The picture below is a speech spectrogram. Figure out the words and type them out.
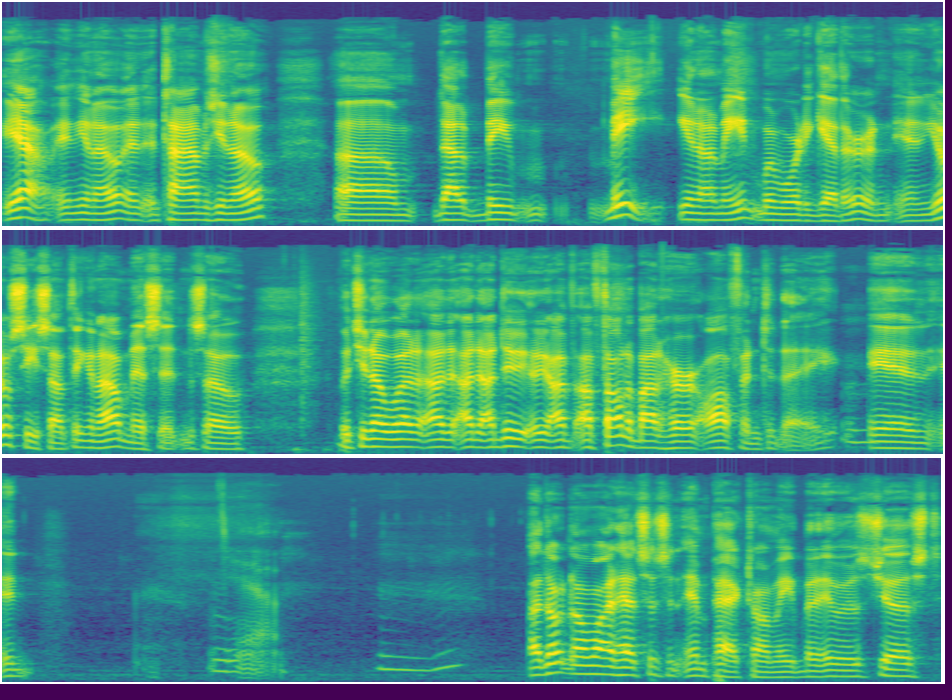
yeah, and you know, at, at times, you know, um, that'll be me. You know what I mean? When we're together, and, and you'll see something, and I'll miss it, and so. But you know what? I, I, I do. I've, I've thought about her often today, and it. Yeah. I don't know why it had such an impact on me, but it was just.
